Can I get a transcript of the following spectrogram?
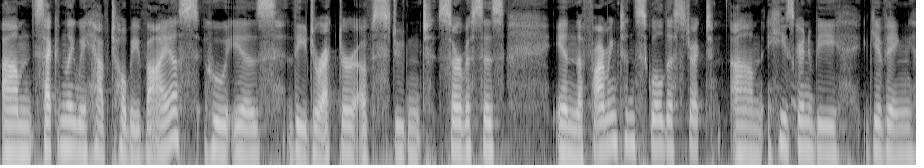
Um, secondly, we have Toby Vias, who is the Director of Student Services in the Farmington School District. Um, he's going to be giving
